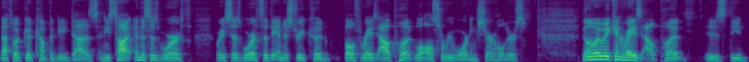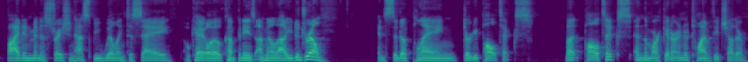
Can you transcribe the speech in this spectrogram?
that's what good company does. And he's talking, and this is Wirth, where he says Wirth that the industry could both raise output while also rewarding shareholders. The only way we can raise output is the Biden administration has to be willing to say, okay, oil companies, I'm going to allow you to drill instead of playing dirty politics. But politics and the market are intertwined with each other.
